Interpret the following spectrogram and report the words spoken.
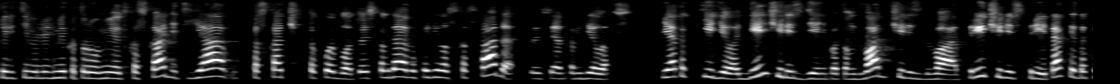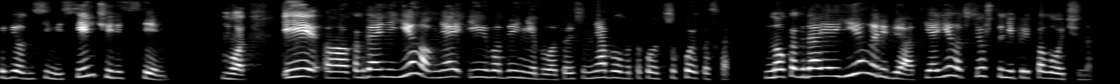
перед теми людьми, которые умеют каскадить. Я каскадчик такой была. То есть, когда я выходила с каскада, то есть я там делала я такие делала день через день, потом два через два, три через три. Так я доходила до семи, семь через семь. Вот. И э, когда я не ела, у меня и воды не было. То есть у меня был вот такой вот сухой каскад. Но когда я ела, ребят, я ела все, что не приколочено.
